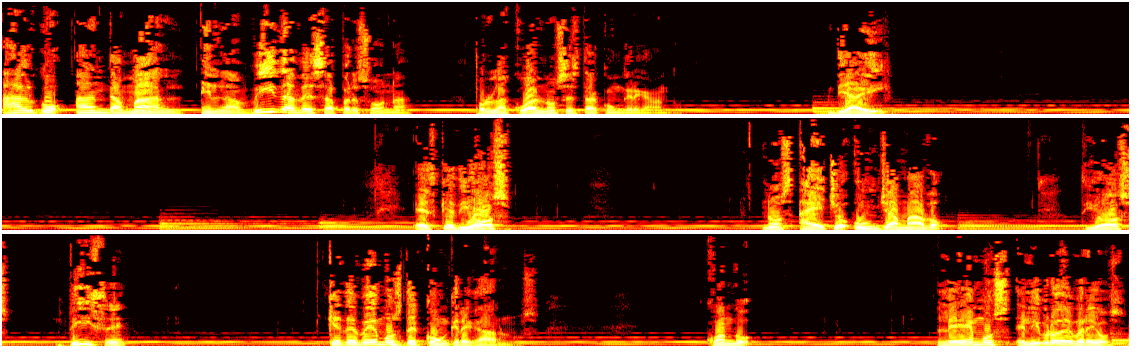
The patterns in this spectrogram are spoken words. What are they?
Algo anda mal en la vida de esa persona por la cual no se está congregando. De ahí es que Dios nos ha hecho un llamado. Dios dice que debemos de congregarnos. Cuando leemos el libro de Hebreos,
